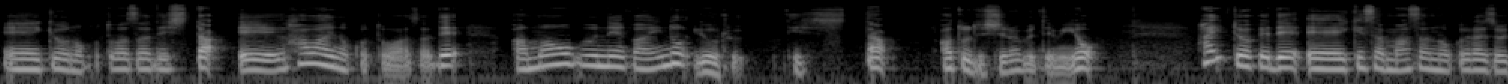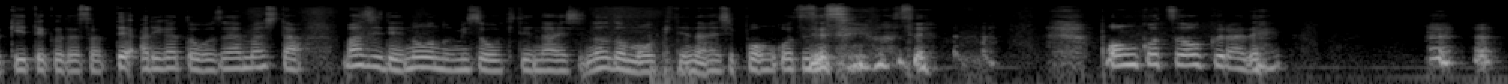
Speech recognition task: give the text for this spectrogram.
えー、今日のことわざでした。えー、ハワイのことわざで雨オブ願いの夜でした。後で調べてみよう。はい。というわけで、えー、今朝も朝のクラジオ聞いてくださってありがとうございました。マジで脳の味噌起きてないし、喉も起きてないし、ポンコツですいません。ポンコツオクラで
